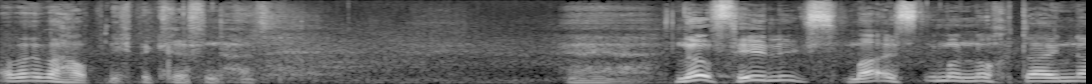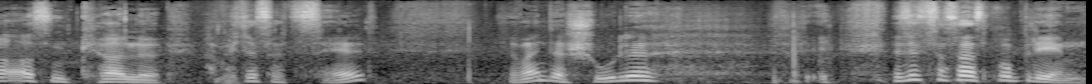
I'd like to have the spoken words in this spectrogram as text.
aber überhaupt nicht begriffen hat. Ja, ja. Na Felix, malst immer noch dein Nasenkerle. Habe ich das erzählt? Wir waren in der Schule. Das ist das, das Problem.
